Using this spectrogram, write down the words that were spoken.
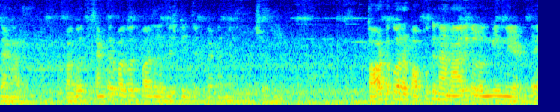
శంకర్ భగవత్ శంకర్ భగవత్పాదుల దృష్టించి పెట్ట మీద కూర్చొని తోటకూర పప్పుకి నా నాలుక లొంగింది అంటే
